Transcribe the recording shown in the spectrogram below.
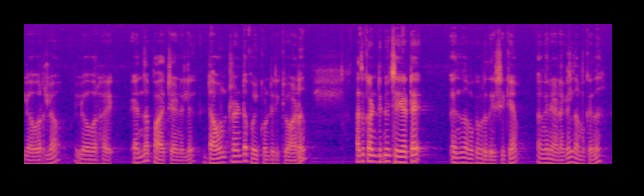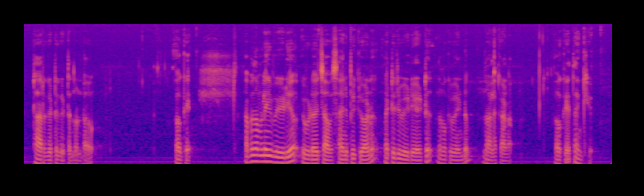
lower low lower high എന്ന പാറ്റേണിൽ ഡൗൺ ട്രെൻഡ് പോയിക്കൊണ്ടിരിക്കുവാണ്. അത് കണ്ടിന്യൂ ചെയ്യട്ടെ എന്ന് നമുക്ക് പ്രതീക്ഷിക്കാം. അങ്ങനെയാണെങ്കിൽ നമുക്കിത് ടാർഗറ്റ് കിട്ടുന്നുണ്ടാവും. ഓക്കെ. അപ്പോൾ നമ്മൾ ഈ വീഡിയോ ഇവിടെ വെച്ച് അവസാനിപ്പിക്കുവാണ്. മറ്റൊരു വീഡിയോ ആയിട്ട് നമുക്ക് വീണ്ടും നാളെ കാണാം. Okay thank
